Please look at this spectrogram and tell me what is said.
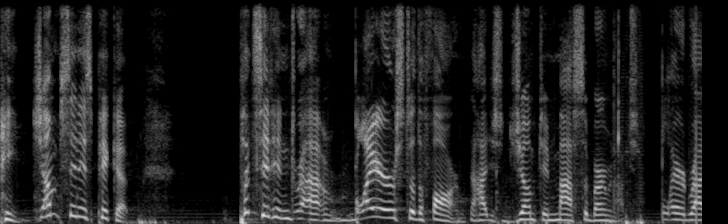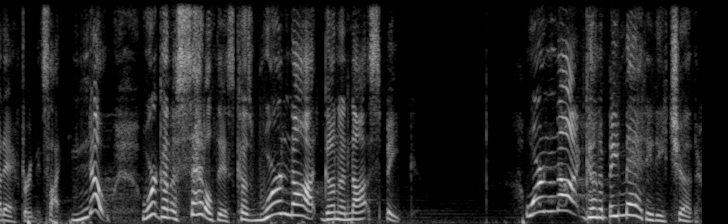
he jumps in his pickup, puts it in uh, drive, and blares to the farm. I just jumped in my suburban. I just blared right after him. It's like, no, we're going to settle this because we're not going to not speak. We're not going to be mad at each other.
